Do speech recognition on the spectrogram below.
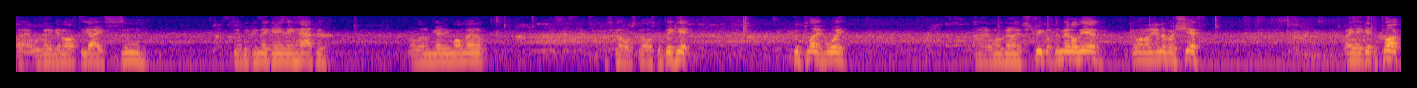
All right, we're gonna get off the ice soon. See if we can make anything happen. Don't let them get any momentum. Let's go. Let's go. Let's go. Big hit. Good play, boy. All right, we're gonna streak up the middle here. Going on the end of our shift. Right here, get the puck.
